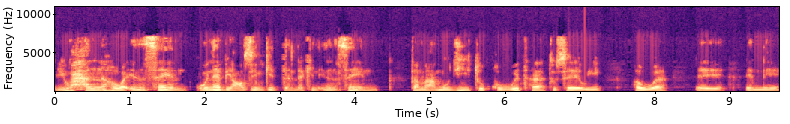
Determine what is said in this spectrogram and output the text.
يوحنا هو إنسان ونبي عظيم جدا لكن إنسان فمعموديته قوتها تساوي هو آه، إن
